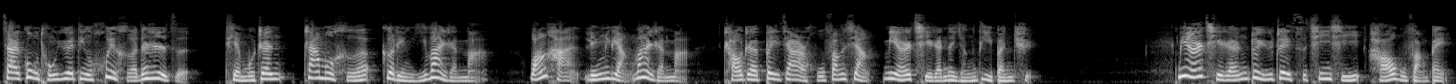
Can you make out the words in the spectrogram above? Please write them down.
在共同约定会合的日子，铁木真、扎木合各领一万人马，王罕领两万人马，朝着贝加尔湖方向蔑尔乞人的营地奔去。蔑尔乞人对于这次侵袭毫无防备，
